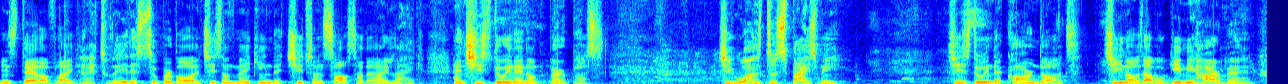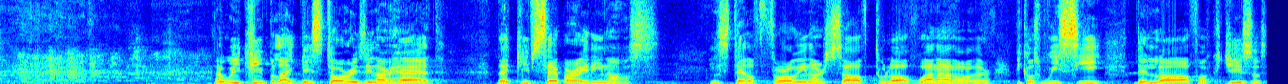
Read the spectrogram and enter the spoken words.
Instead of like, hey, today the Super Bowl and she's not making the chips and salsa that I like, and she's doing it on purpose. she wants to spice me. She's doing the corn dogs. She knows that will give me heartburn. and we keep like these stories in our head that keep separating us instead of throwing ourselves to love one another because we see the love of Jesus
